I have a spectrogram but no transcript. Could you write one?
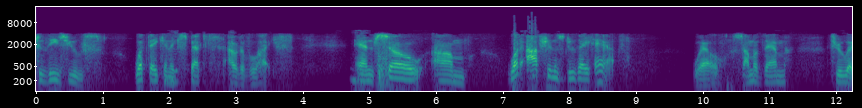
to these youth what they can expect out of life. And so, um, what options do they have? Well, some of them, through a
